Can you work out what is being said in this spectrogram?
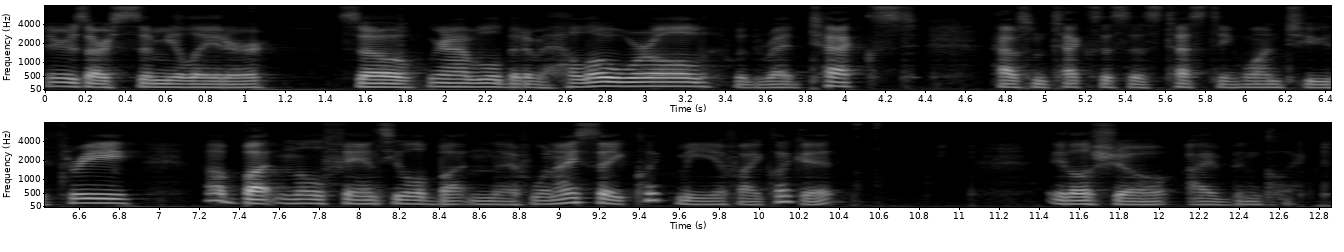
There's our simulator. So we're going to have a little bit of a hello world with red text, have some text that says testing one, two, three, a button, a little fancy little button that if when I say click me, if I click it, it'll show I've been clicked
